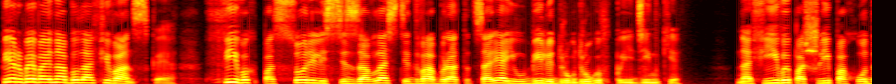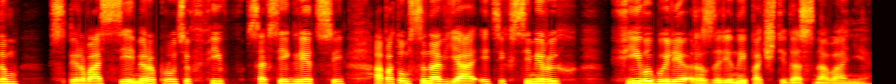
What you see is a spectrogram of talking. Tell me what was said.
Первая война была фиванская. В Фивах поссорились из-за власти два брата царя и убили друг друга в поединке. На Фивы пошли походом сперва семеро против Фив со всей Греции, а потом сыновья этих семерых. Фивы были разорены почти до основания.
